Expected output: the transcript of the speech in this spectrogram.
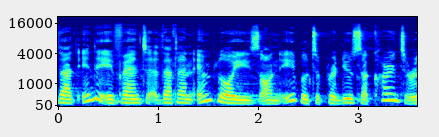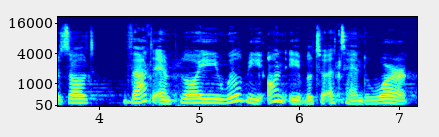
that in the event that an employee is unable to produce a current result, that employee will be unable to attend work.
